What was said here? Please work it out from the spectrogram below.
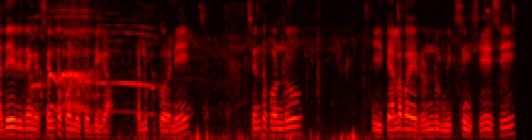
అదేవిధంగా చింతపండు కొద్దిగా కలుపుకొని చింతపండు ఈ తెల్లబాయి రెండు మిక్సింగ్ చేసి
